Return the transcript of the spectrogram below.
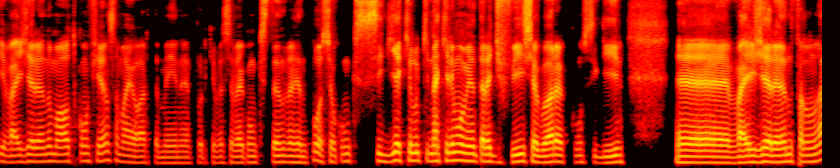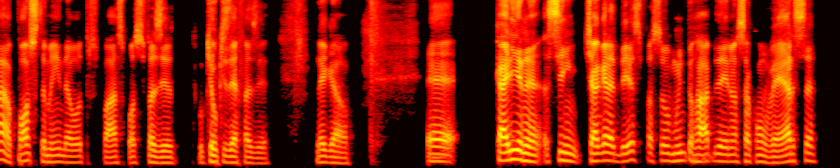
e vai gerando uma autoconfiança maior também, né? Porque você vai conquistando, vai vendo, pô, se eu conseguir aquilo que naquele momento era difícil, agora conseguir é, vai gerando, falando, ah, posso também dar outros passos, posso fazer o que eu quiser fazer. Legal. É, Karina, assim, te agradeço, passou muito rápido aí nossa conversa,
